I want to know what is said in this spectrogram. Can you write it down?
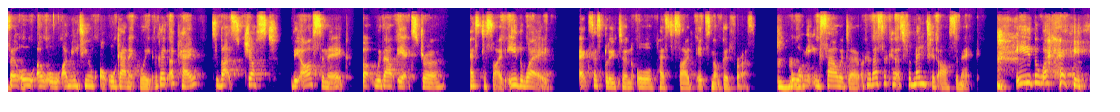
So, oh, oh, oh I'm eating organic wheat. I go, okay, so that's just the arsenic, but without the extra pesticide. Either way, excess gluten or pesticide, it's not good for us. Mm-hmm. Oh, I'm eating sourdough. Okay, that's okay. That's fermented arsenic. Either way,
